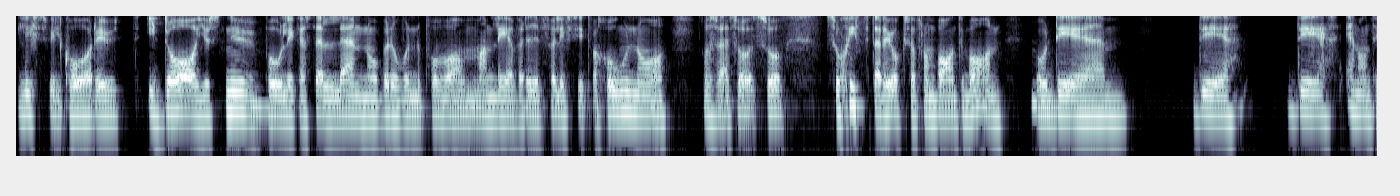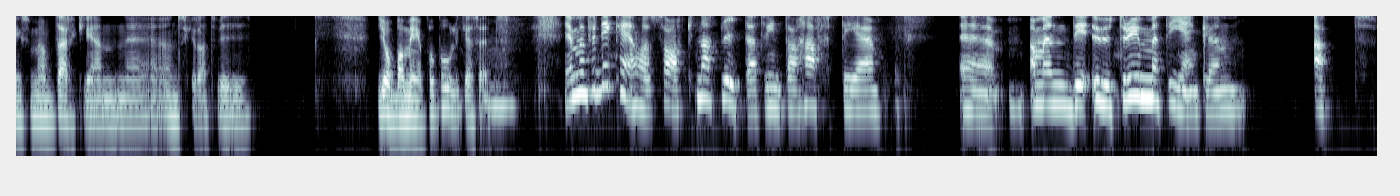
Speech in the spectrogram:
livsvillkor ut idag, just nu på olika ställen och beroende på vad man lever i för livssituation och, och sådär, så, så, så skiftar det ju också från barn till barn. Och det, det, det är någonting som jag verkligen eh, önskar att vi jobba med på på olika sätt. Mm. Ja, men för det kan jag ha saknat lite, att vi inte har haft det, eh, ja, men det utrymmet egentligen att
